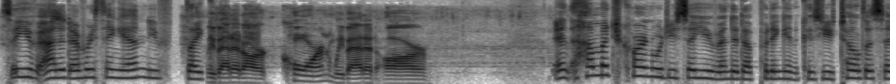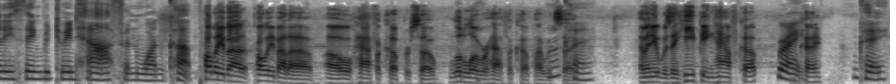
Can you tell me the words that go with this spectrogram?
So you've added everything in. You've like, We've added our corn. We've added our and how much corn would you say you've ended up putting in? Because you told us anything between half and one cup. probably about probably about a oh half a cup or so, a little over half a cup, I would Okay. say. I mean, it was a heaping half cup. Right. Okay. Okay.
